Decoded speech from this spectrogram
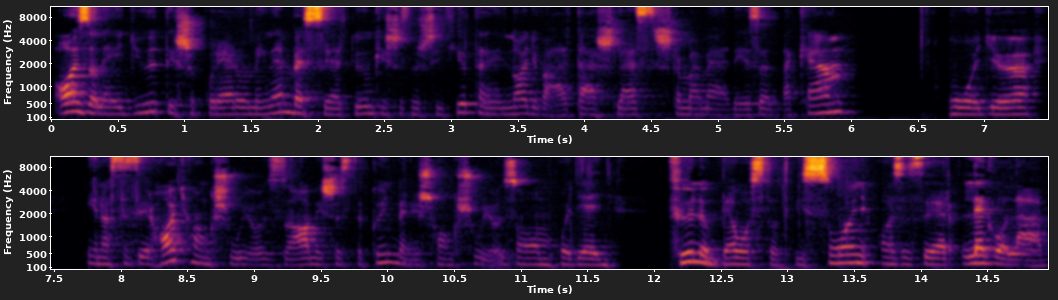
azzal együtt, és akkor erről még nem beszéltünk, és ez most így hirtelen egy nagy váltás lesz, és remélem elnézed nekem, hogy én azt azért hagy hangsúlyozzam, és ezt a könyvben is hangsúlyozom, hogy egy főnök beosztott viszony az azért legalább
